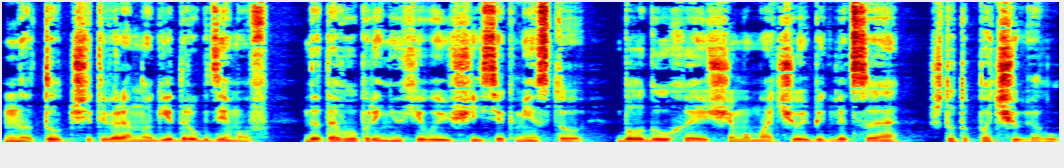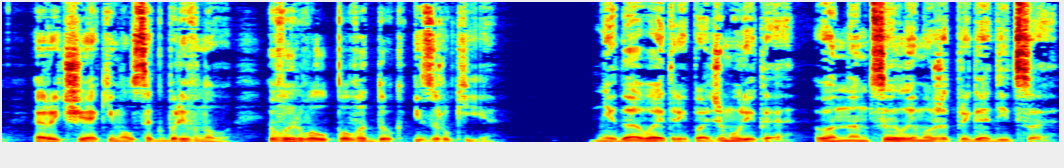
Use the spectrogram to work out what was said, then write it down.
Но тут четвероногий друг Демов, до того принюхивающийся к месту, благоухающему мочой беглеца, что-то почуял, рыча кинулся к бревну, вырвал поводок из руки. «Не давай трепать жмурика, он нам целый может пригодиться»,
